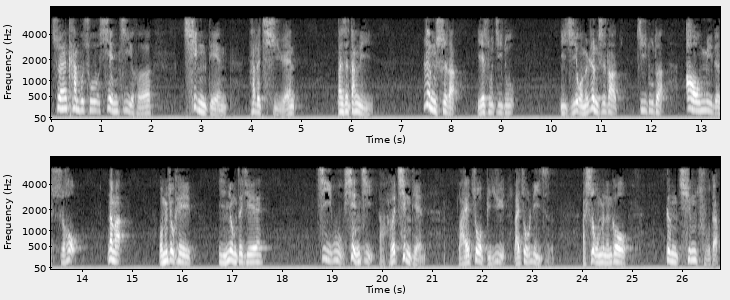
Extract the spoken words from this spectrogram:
虽然看不出献祭和庆典它的起源，但是当你认识了耶稣基督，以及我们认识到基督的奥秘的时候，那么我们就可以引用这些祭物献祭啊和庆典。来做比喻，来做例子，啊，使我们能够更清楚的、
